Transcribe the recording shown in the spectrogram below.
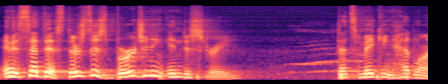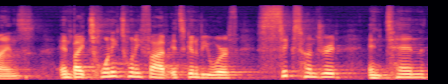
And it said this there's this burgeoning industry that's making headlines, and by 2025, it's going to be worth $610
